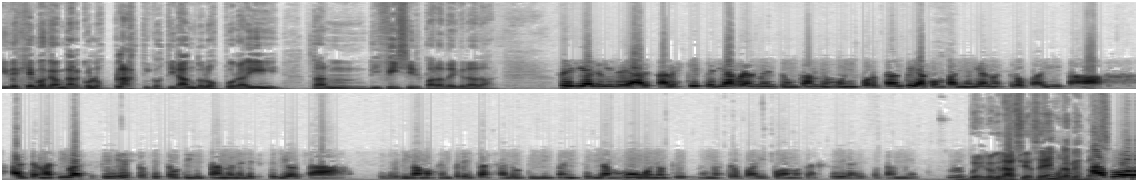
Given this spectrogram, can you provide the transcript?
y dejemos de andar con los plásticos tirándolos por ahí, tan difíciles para degradar. Sería lo ideal, ¿sabes qué? Sería realmente un cambio muy importante y acompañaría a nuestro país a, alternativas que esto se está utilizando en el exterior ya, eh, digamos, empresas ya lo utilizan y sería muy bueno que en nuestro país podamos acceder a eso también. ¿Mm? Bueno, gracias, ¿eh? Una vez A más. vos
